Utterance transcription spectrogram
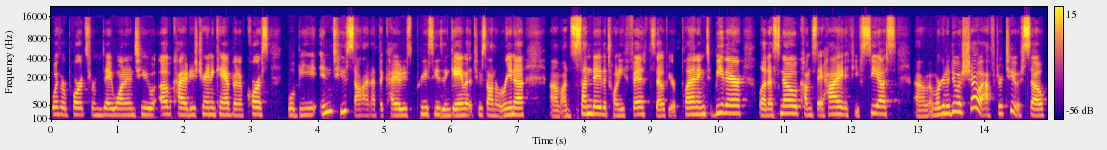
with reports from day one and two of Coyotes training camp. And of course, we'll be in Tucson at the Coyotes preseason game at the Tucson Arena um, on Sunday, the 25th. So if you're planning to be there, let us know. Come say hi if you see us. Um, and we're going to do a show after too. So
